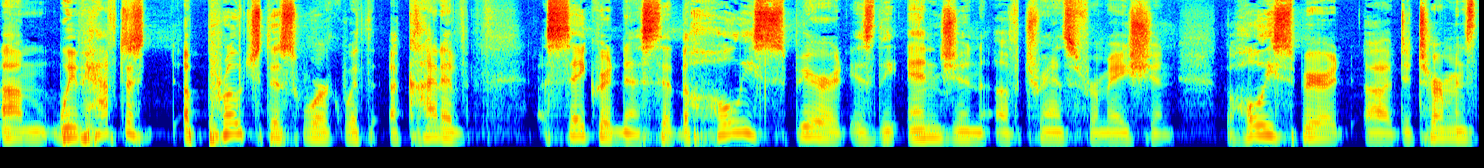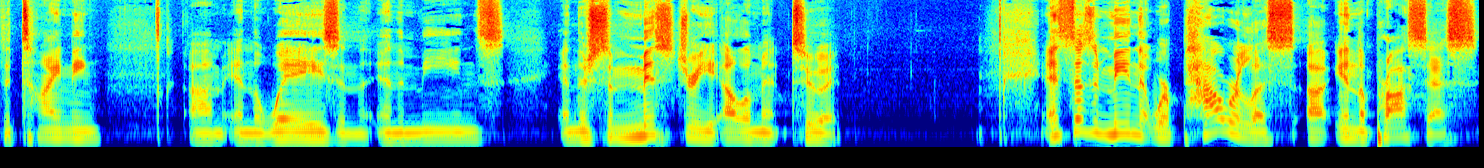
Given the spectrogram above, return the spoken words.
um, we have to approach this work with a kind of sacredness that the Holy Spirit is the engine of transformation. The Holy Spirit uh, determines the timing um, and the ways and the, and the means, and there's some mystery element to it. And this doesn't mean that we're powerless uh, in the process.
